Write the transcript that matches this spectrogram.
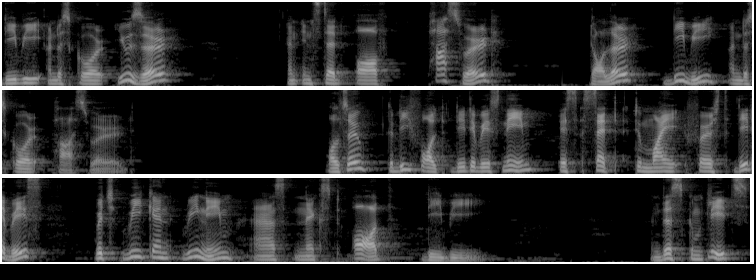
db underscore user, and instead of password, dollar db underscore password. Also, the default database name is set to my first database, which we can rename as next auth nextauth.db. And this completes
